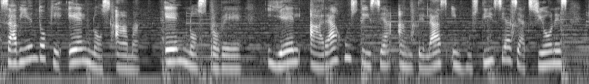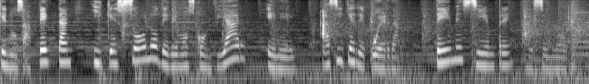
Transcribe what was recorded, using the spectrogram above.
sabiendo que Él nos ama, Él nos provee y Él hará justicia ante las injusticias y acciones que nos afectan y que solo debemos confiar en Él. Así que recuerda, teme siempre al Señor.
